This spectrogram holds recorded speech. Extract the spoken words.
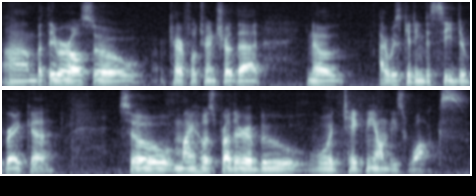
um, but they were also careful to ensure that you know i was getting to see Dubreka so my host brother abu would take me on these walks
